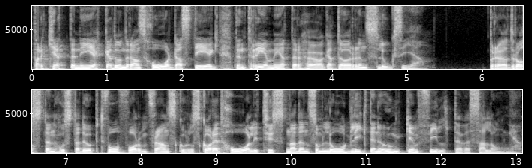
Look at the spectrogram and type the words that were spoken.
Parketten ekade under hans hårda steg, den tre meter höga dörren slogs igen. Brödrosten hostade upp två formfranskor och skar ett hål i tystnaden som låg likt en unken filt över salongen.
